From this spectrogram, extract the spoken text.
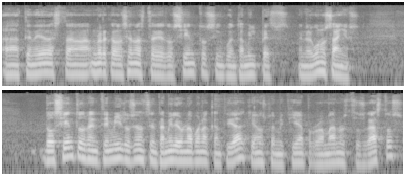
a tener hasta una recaudación hasta de 250 mil pesos en algunos años. 220 mil, 230 mil era una buena cantidad que nos permitía programar nuestros gastos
